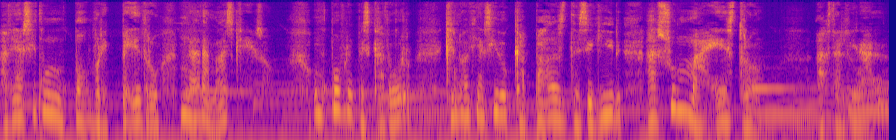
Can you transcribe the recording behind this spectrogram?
Había sido un pobre Pedro, nada más que eso. Un pobre pescador que no había sido capaz de seguir a su maestro hasta el final.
